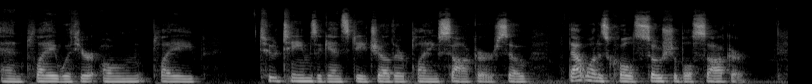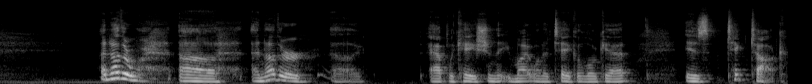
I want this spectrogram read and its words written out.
and play with your own play two teams against each other playing soccer. So that one is called sociable soccer. Another uh, another uh, application that you might want to take a look at is Tick Tock,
